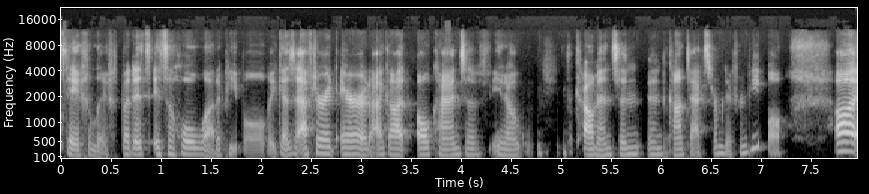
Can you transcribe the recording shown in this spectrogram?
tegenlicht, but it's it's a whole lot of people because after it aired, I got all kinds of you know comments and, and contacts from different people. Uh,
